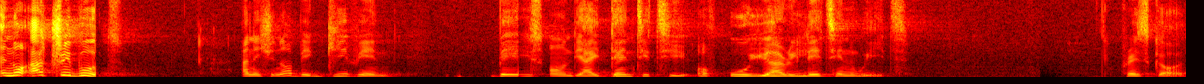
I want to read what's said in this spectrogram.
you know, attribute. And it should not be given based on the identity of who you are relating with. Praise God.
